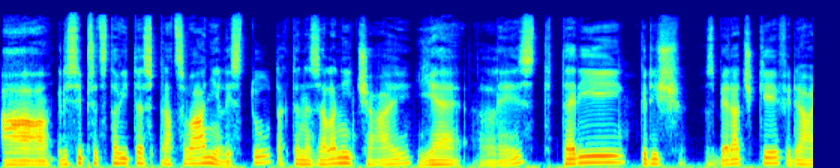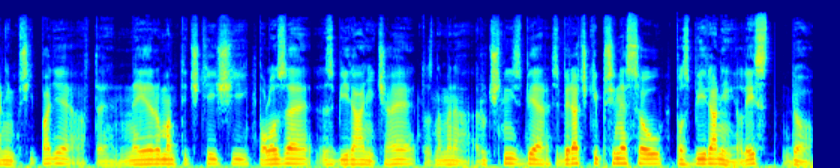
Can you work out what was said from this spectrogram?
A když si představíte zpracování listu, tak ten zelený čaj je list, který, když sběračky v ideálním případě a v té nejromantičtější poloze sbírání čaje, to znamená ruční sběr, sběračky přinesou pozbíraný list do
